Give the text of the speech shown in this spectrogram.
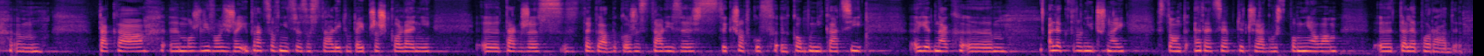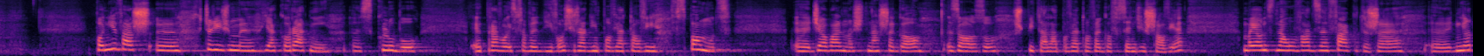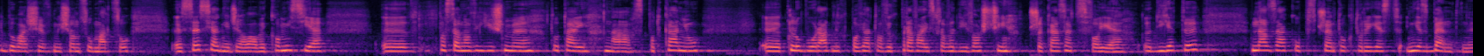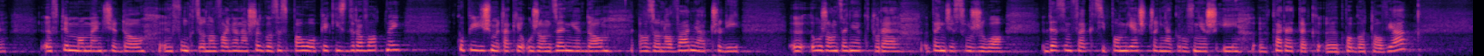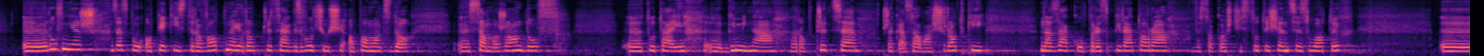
taka możliwość, że i pracownicy zostali tutaj przeszkoleni także z tego, aby korzystali ze, z tych środków komunikacji jednak elektronicznej, stąd e-recepty, czy jak już wspomniałam, teleporady. Ponieważ y, chcieliśmy jako radni y, z klubu y, Prawo i Sprawiedliwość, radni powiatowi wspomóc działalność naszego ZOZ-u Szpitala Powiatowego w Sędziszowie, mając na uwadze fakt, że nie odbyła się w miesiącu marcu sesja, nie działały komisje, postanowiliśmy tutaj na spotkaniu klubu radnych powiatowych Prawa i Sprawiedliwości przekazać swoje diety na zakup sprzętu, który jest niezbędny w tym momencie do y, funkcjonowania naszego zespołu opieki zdrowotnej. Kupiliśmy takie urządzenie do ozonowania, czyli y, urządzenie, które będzie służyło dezynfekcji pomieszczeń, jak również i y, karetek y, pogotowia. Y, Również zespół opieki zdrowotnej w Robczycach zwrócił się o pomoc do y, samorządów. Y, Tutaj y, gmina Robczyce przekazała środki na zakup respiratora w wysokości 100 tysięcy złotych.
